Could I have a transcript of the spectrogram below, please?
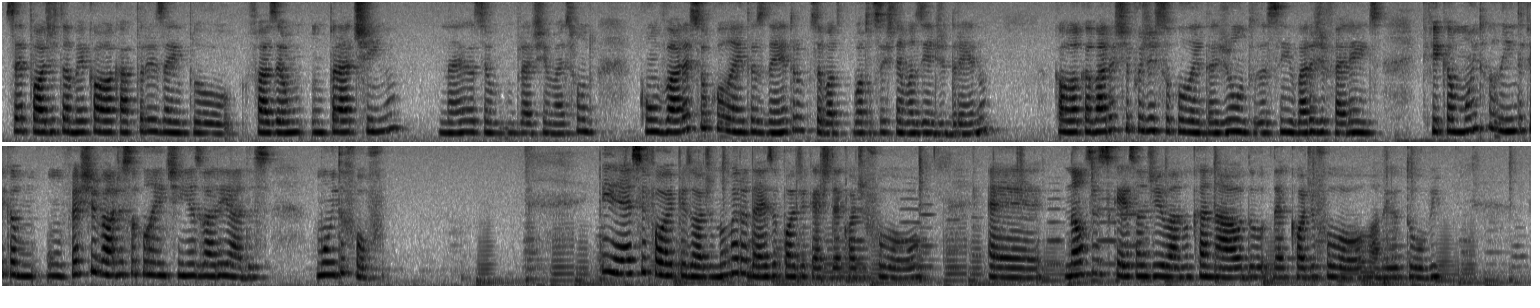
Você pode também colocar, por exemplo, fazer um, um pratinho, né, assim, um pratinho mais fundo, com várias suculentas dentro. Você bota, bota um sistemazinho de dreno, coloca vários tipos de suculentas juntos, assim, várias diferentes Fica muito lindo, fica um festival de suculentinhas variadas. Muito fofo. E esse foi o episódio número 10 do podcast Decode Fulô. É, não se esqueçam de ir lá no canal do Decode Fulô, lá no YouTube.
